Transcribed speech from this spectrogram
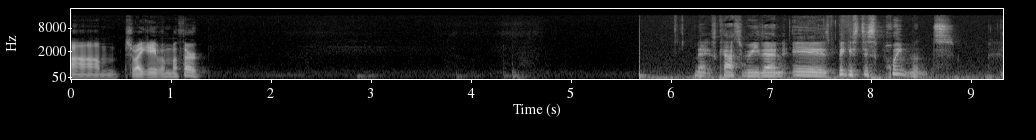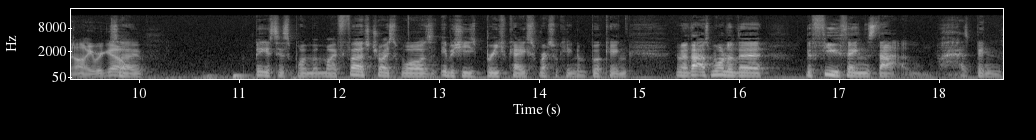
Um, so I gave him a third. Next category then is biggest disappointments. Oh, here we go. So biggest disappointment. My first choice was Ibushi's briefcase Wrestle Kingdom booking. You know, that's one of the the few things that has been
